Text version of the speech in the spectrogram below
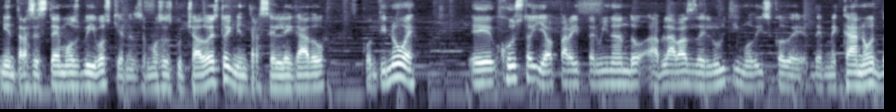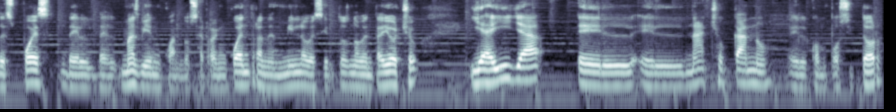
mientras estemos vivos, quienes hemos escuchado esto, y mientras el legado continúe. Eh, justo y ya para ir terminando, hablabas del último disco de, de Mecano, después del, del, más bien cuando se reencuentran en 1998, y ahí ya el, el Nacho Cano, el compositor,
